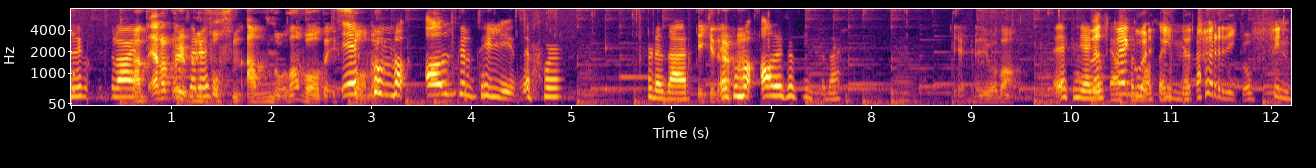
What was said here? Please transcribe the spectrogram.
Vent, Er det creeper i Fossen ennå? Da var det i Jeg sånn kommer aldri til å tilgi det for, for det der. Ikke Jeg drep meg. kommer aldri til å finne det der. Jo da. Jeg hva, jeg går inn. Jeg tør ikke å finne,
